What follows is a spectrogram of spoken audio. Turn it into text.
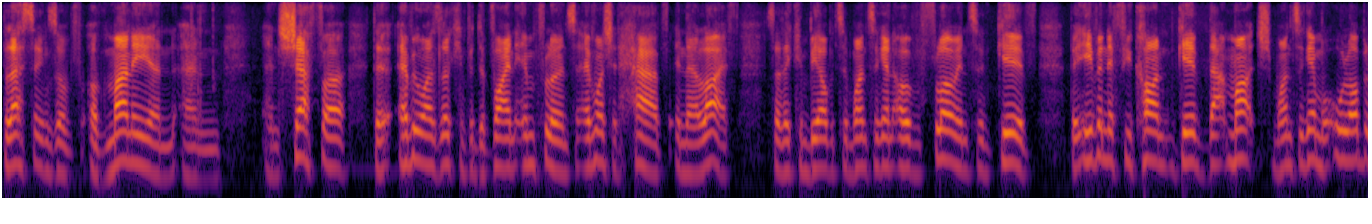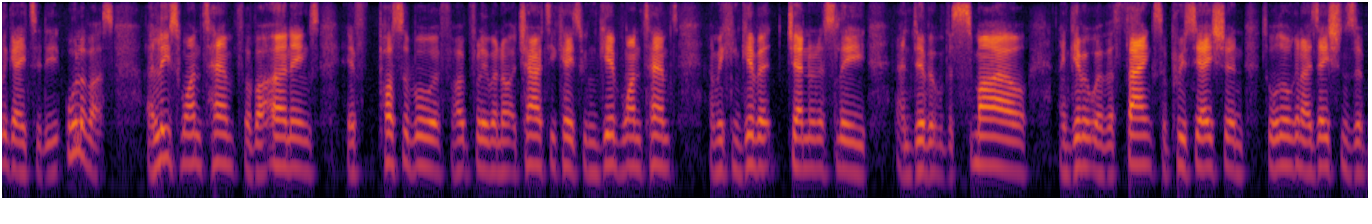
blessings of, of money and, and and Shefa that everyone's looking for divine influence everyone should have in their life so they can be able to once again overflow into give. But even if you can't give that much, once again, we're all obligated, all of us, at least one tenth of our earnings, if possible. If hopefully we're not a charity case, we can give one tenth and we can give it generously and give it with a smile and give it with a thanks, appreciation to all the organizations that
